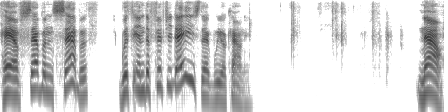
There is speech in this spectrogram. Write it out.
have seven Sabbath within the 50 days that we are counting. Now,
